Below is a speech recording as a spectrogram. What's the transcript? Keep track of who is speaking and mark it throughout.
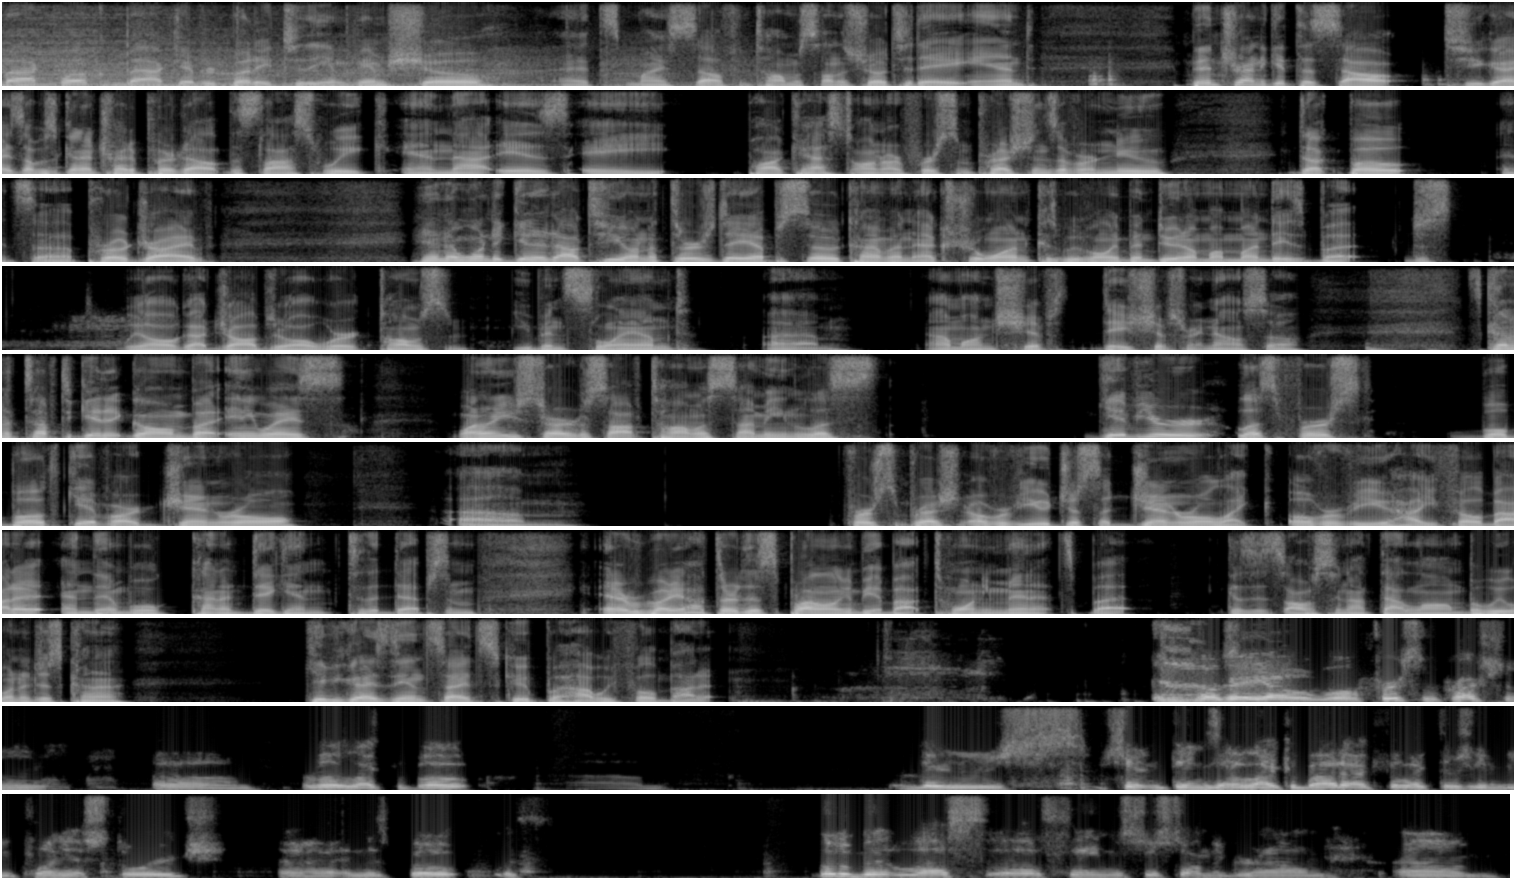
Speaker 1: Welcome back, welcome back, everybody, to the MVM show. It's myself and Thomas on the show today, and been trying to get this out to you guys. I was going to try to put it out this last week, and that is a podcast on our first impressions of our new duck boat. It's a Pro Drive, and I wanted to get it out to you on a Thursday episode, kind of an extra one because we've only been doing them on Mondays, but just we all got jobs, we all work. Thomas, you've been slammed. Um, I'm on shifts, day shifts right now, so it's kind of tough to get it going. But anyways, why don't you start us off, Thomas? I mean, let's give your let's first we'll both give our general um first impression overview, just a general like overview how you feel about it, and then we'll kind of dig into the depths. And everybody out there, this is probably gonna be about 20 minutes, but because it's obviously not that long, but we want to just kind of give you guys the inside scoop of how we feel about it.
Speaker 2: okay, yeah. Well, first impression, um, I really like the boat. Um, there's certain things I like about it. I feel like there's going to be plenty of storage uh, in this boat with a little bit less uh, things just on the ground. Um,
